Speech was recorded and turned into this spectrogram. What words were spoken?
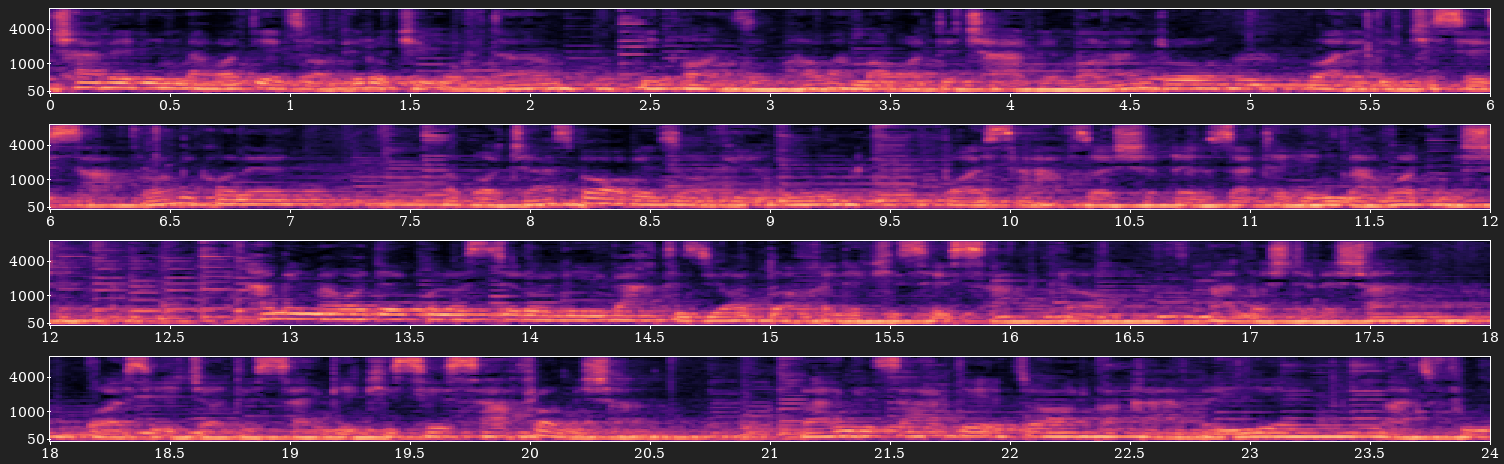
کبد این مواد اضافی رو که گفتم این آنزیم ها و مواد چربی مانند رو وارد کیسه صفرا می‌کنه. و با جذب آب اضافی اون باعث افزایش غلظت این مواد میشه. همین مواد کلسترولی وقتی زیاد داخل کیسه صفرا انباشته بشن باعث ایجاد سنگ کیسه صفرا میشن. رنگ زرد ادرار و قهوه‌ای مدفوع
